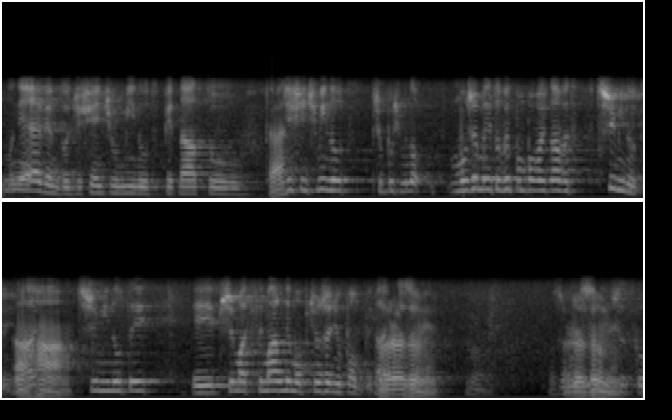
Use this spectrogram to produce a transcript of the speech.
No nie wiem, do 10 minut, 15, Tak? 10 minut, przypuśćmy, no możemy to wypompować nawet w 3 minuty, Aha. tak? 3 minuty y, przy maksymalnym obciążeniu pompy, tak? No rozumiem. No, żeby rozumiem. wszystko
